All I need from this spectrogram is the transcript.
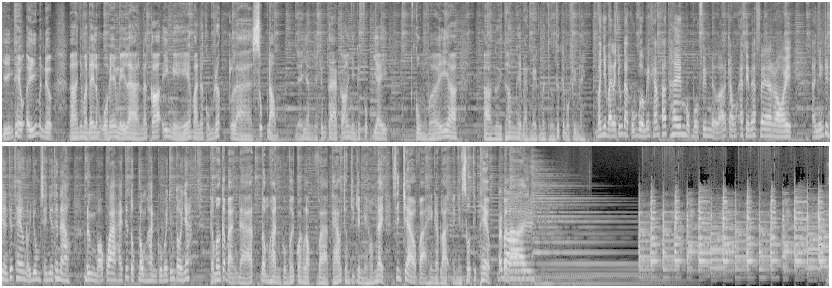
diễn theo ý mình được à, nhưng mà đây là một bộ phim em nghĩ là nó có ý nghĩa và nó cũng rất là xúc động để dành cho chúng ta có những cái phút giây cùng với à, à, người thân hay bạn bè của mình thưởng thức cái bộ phim này Và như vậy là chúng ta cũng vừa mới khám phá thêm một bộ phim nữa trong FM FV rồi. À, những chương trình tiếp theo nội dung sẽ như thế nào? Đừng bỏ qua, hãy tiếp tục đồng hành cùng với chúng tôi nhé. cảm ơn các bạn đã đồng hành cùng với Quang Lộc và Cáo trong chương trình ngày hôm nay xin chào và hẹn gặp lại ở những số tiếp theo Bye bye. bye.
